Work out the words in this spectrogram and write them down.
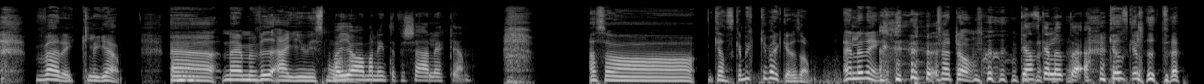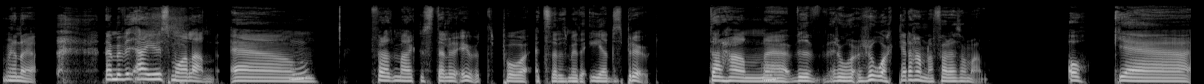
Verkligen. Eh, nej men vi är ju i Mm. Vad Småland. gör man inte för kärleken? Alltså, ganska mycket verkar det som. Eller nej, tvärtom. Ganska lite. ganska lite menar jag. Nej men vi är ju i Småland. ehm, Mm. För att Marcus ställer ut på ett ställe som heter Edsbruk. Där han, Mm. eh, vi rå, råkade hamna förra sommaren. Och eh,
